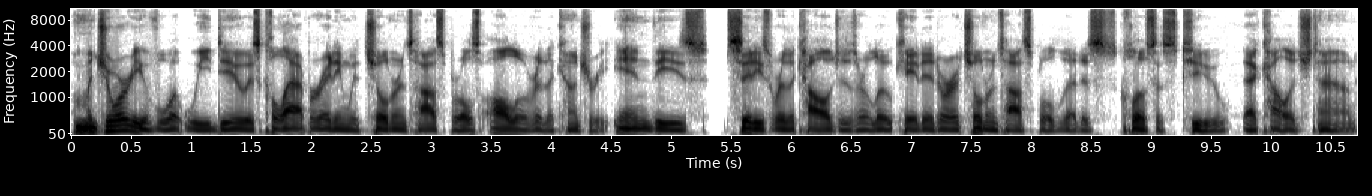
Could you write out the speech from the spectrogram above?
a majority of what we do is collaborating with children's hospitals all over the country in these cities where the colleges are located or a children's hospital that is closest to that college town.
